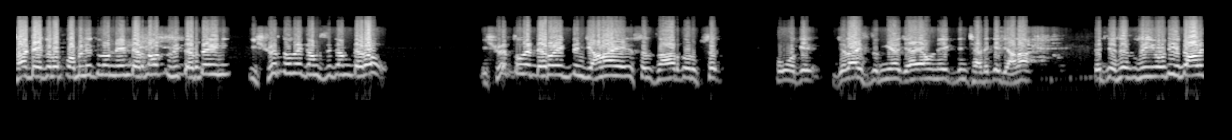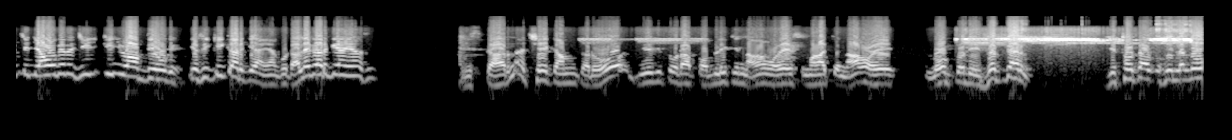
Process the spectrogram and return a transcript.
ਸਾਡੇ ਕੋਲੋਂ ਪਬਲਿਕ ਕੋਲੋਂ ਨਹੀਂ ਡਰਨਾ, ਤੁਸੀਂ ਡਰਦੇ ਹੀ ਨਹੀਂ। ਈਸ਼ਵਰ ਤੋਂ ਤੇ ਕਮ ਸੇ ਕਮ ਡਰੋ। ਈਸ਼ਵਰ ਤੋਂ ਤੇ ਡਰੋ, ਇੱਕ ਦਿਨ ਜਾਣਾ ਹੈ ਇਸ ਸੰਸਾਰ ਤੋਂ ਹੋ ਕੇ ਜਿਹੜਾ ਇਸ ਦੁਨੀਆ 'ਚ ਆਇਆ, ਉਹਨੇ ਇੱਕ ਦਿਨ ਛੱਡ ਕੇ ਜਾਣਾ। ਤੇ ਜਿਵੇਂ ਤੁਸੀਂ ਉਹਦੀ ਅਦਾਲਤ 'ਚ ਜਾਓਗੇ, ਤੇ ਜੀ ਕੀ ਜਵਾਬ ਦਿਓਗੇ? ਕਿ ਅਸੀਂ ਕੀ ਕਰਕੇ ਆਏ ਹਾਂ? ਘੁਟਾਲੇ ਕਰਕੇ ਆਏ ਹਾਂ ਅਸੀਂ। ਇਸ ਕਾਰਨ ਅੱਛੇ ਕੰਮ ਕਰੋ, ਜੇ ਜੀ ਤੁਹਾਡਾ ਪਬਲਿਕ 'ਚ ਨਾ ਹੋਏ ਸਮਾਜ 'ਚ ਨਾ ਹੋਏ ਲੋਕ ਤੁਹਾਡੀ ਇੱਜ਼ਤ ਕਰਨ। ਜਿੱਥੋਂ ਤੱਕ ਤੁਸੀਂ ਲੰਘੋ,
